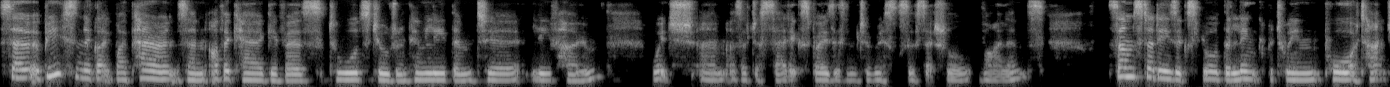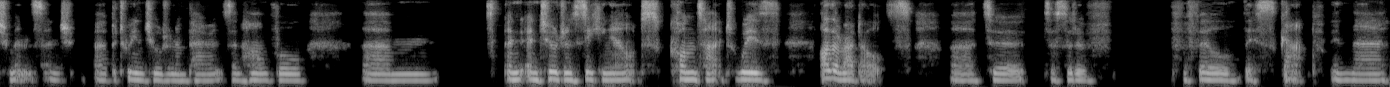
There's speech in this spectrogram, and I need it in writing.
So abuse and neglect by parents and other caregivers towards children can lead them to leave home which, um, as I've just said, exposes them to risks of sexual violence. Some studies explored the link between poor attachments and uh, between children and parents and harmful um, and, and children seeking out contact with other adults uh, to to sort of fulfill this gap in their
